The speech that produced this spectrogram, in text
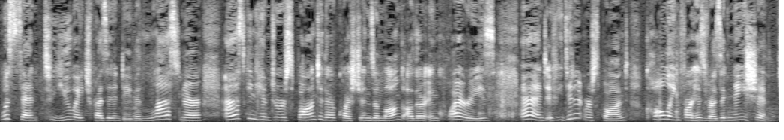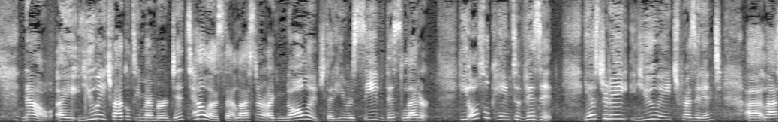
was sent to UH President David Lassner, asking him to respond to their questions, among other inquiries, and if he didn't respond, calling for his resignation. Now, a UH faculty member did tell us that Lassner acknowledged that he received this letter. He also came to visit. Yesterday, UH President uh,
